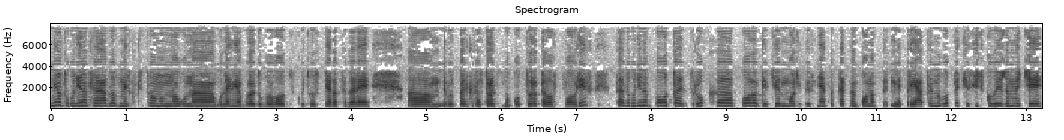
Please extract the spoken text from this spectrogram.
Миналата година се радвахме изключително много на големия брой доброволци, които успя да събере а, Европейската столица на културата в Пловдив. Тази година поводът е друг, по-различен, може би в някаква степен по-неприятен, но въпреки всичко виждаме, че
